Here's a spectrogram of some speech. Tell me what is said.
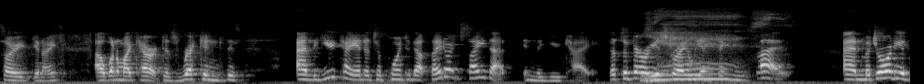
So you know, uh, one of my characters reckoned this, and the UK editor pointed out they don't say that in the UK. That's a very Australian thing to say. And majority of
